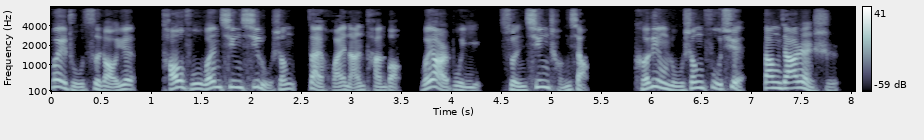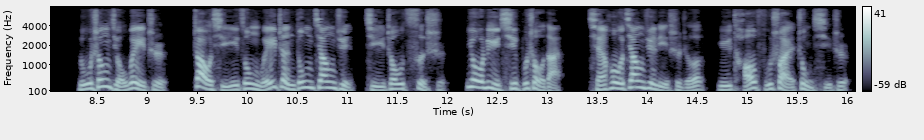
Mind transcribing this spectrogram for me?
魏主赐诏曰：陶福闻清西鲁生在淮南贪暴，为而不已，损清成效，可令鲁生复阙，当家任使。鲁生久未至，召喜义宗为镇东将军、济州刺史，又虑其不受待。前后将军李世哲与陶福率众袭之，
